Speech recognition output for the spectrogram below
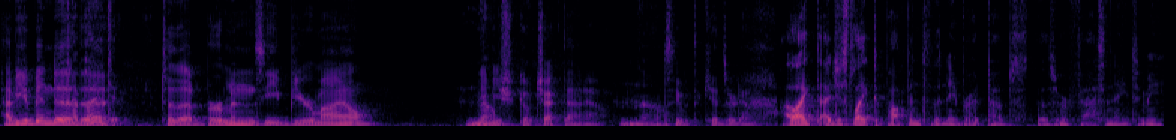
Have you been to I the to. to the Bermondsey Beer Mile? No. Maybe you should go check that out. No. See what the kids are doing. I like. I just like to pop into the neighborhood pubs. Those are fascinating to me.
